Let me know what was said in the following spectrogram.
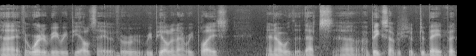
uh, if it were to be repealed, say if it were repealed and not replaced. I know that that's uh, a big subject of debate, but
